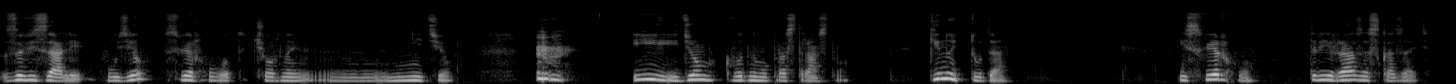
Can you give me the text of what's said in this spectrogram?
завязали в узел сверху вот черной э, нитью и идем к водному пространству. Кинуть туда и сверху три раза сказать.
